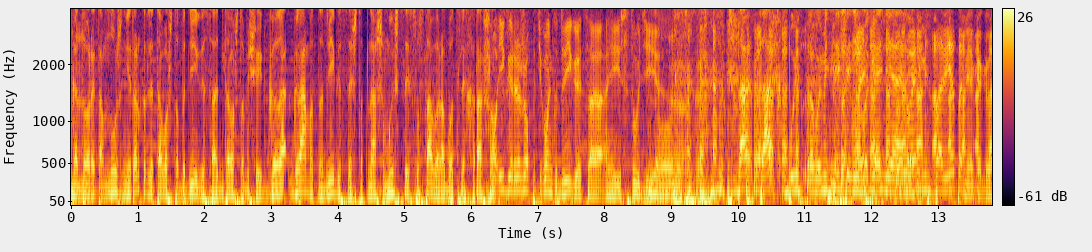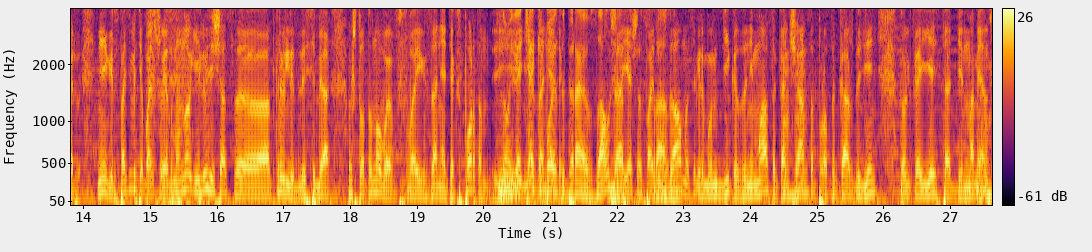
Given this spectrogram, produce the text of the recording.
который там нужен не только для того, чтобы двигаться, а для того, чтобы еще и гра- грамотно двигаться, и чтобы наши мышцы и суставы работали хорошо. Но Игорь Рыжов потихоньку двигается э, из студии. Ну, так, быстро вы меня еще не Со выгоняли. своими советами, как говорится. Не, Игорь, спасибо тебе большое. Я думаю, многие люди сейчас э, открыли для себя что-то новое в своих занятиях спортом. Ну, я чаки-бой занятиях. забираю в зал Да, сейчас я сейчас пойду в зал, мы с Игорем будем дико заниматься, качаться просто каждый день. Только есть один момент.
